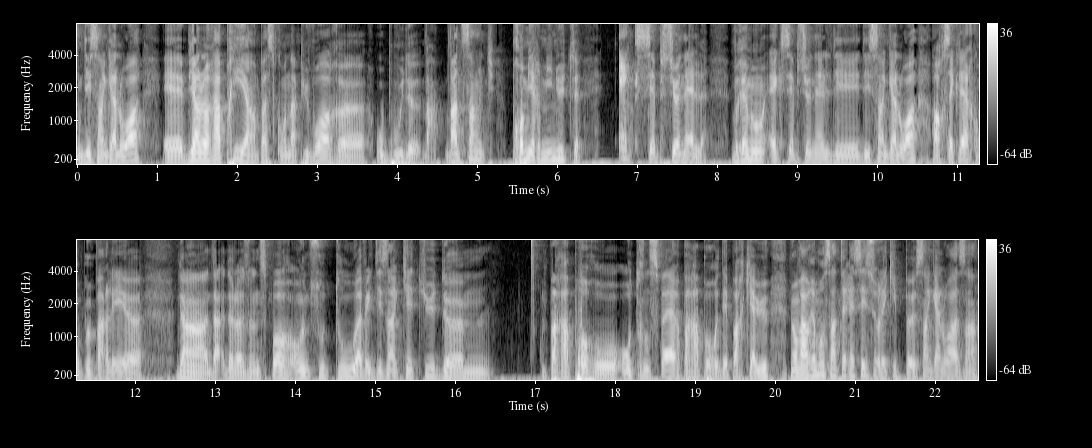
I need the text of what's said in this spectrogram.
des Saint-Gallois et bien leur a pris hein, parce qu'on a pu voir euh, au bout de 25 premières minutes exceptionnel, vraiment exceptionnel des, des Saint-Gallois. Alors c'est clair qu'on peut parler euh, de la zone sport en dessous de tout, avec des inquiétudes euh, par rapport au, transfert, par rapport au départ qu'il y a eu. Mais on va vraiment s'intéresser sur l'équipe euh, saint-galloise hein,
